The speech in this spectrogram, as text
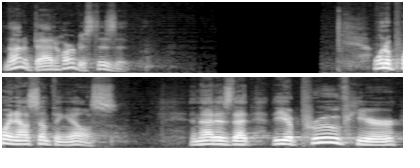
Not a bad harvest, is it? I want to point out something else. And that is that the approve here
